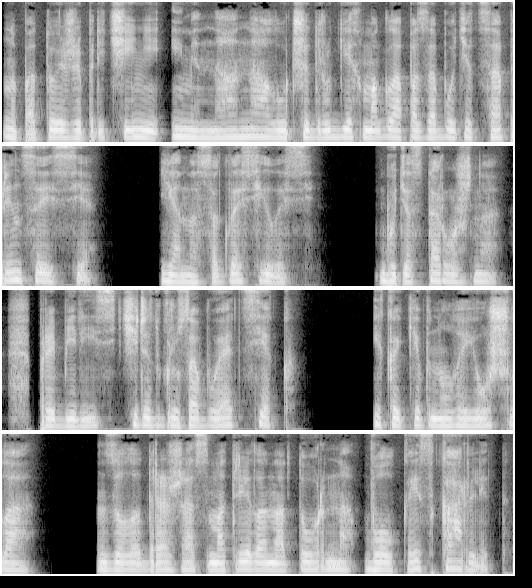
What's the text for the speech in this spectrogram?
Но по той же причине именно она лучше других могла позаботиться о принцессе. И она согласилась. «Будь осторожна. Проберись через грузовой отсек». Ика кивнула и ушла. Зола дрожа смотрела на Торна, Волка и Скарлетт.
